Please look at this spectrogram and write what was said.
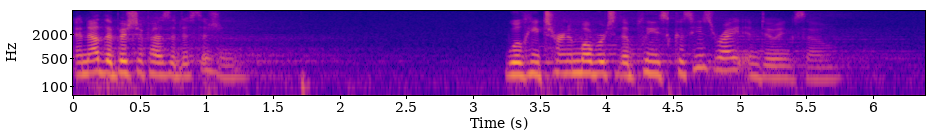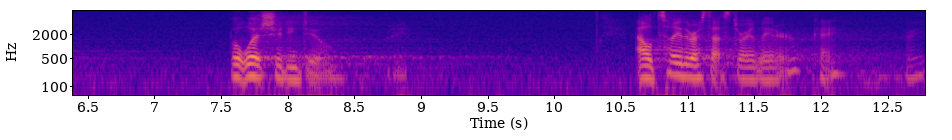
And now the bishop has a decision. Will he turn him over to the police? Because he's right in doing so. But what should he do? Right? I'll tell you the rest of that story later, okay? Right?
